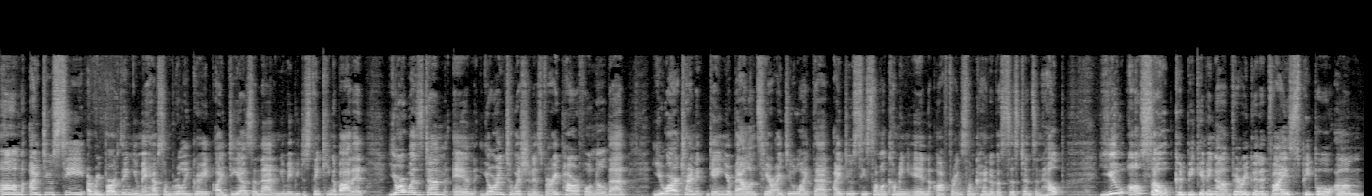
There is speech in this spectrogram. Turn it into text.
Um, I do see a rebirthing. You may have some really great ideas in that, and you may be just thinking about it. Your wisdom and your intuition is very powerful. Know that. You are trying to gain your balance here. I do like that. I do see someone coming in offering some kind of assistance and help. You also could be giving out very good advice. People um,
